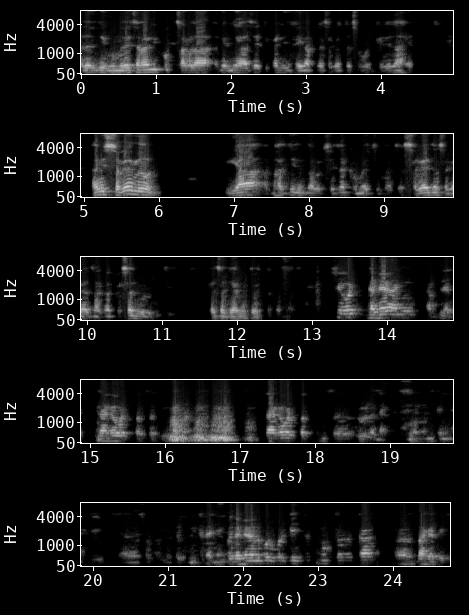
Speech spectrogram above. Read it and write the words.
आदरणीय घुमरे सरांनी खूप चांगला निर्णय आज या ठिकाणी जाहीर आपल्या सगळ्यांच्या समोर केलेला आहे. आणि सगळे मिळून या भारतीय जनता पक्षाच्या कमळ चिन्हाच्या सगळ्याच्या सगळ्या जागा कशा निवडून होतील त्यासाठी आम्ही प्रयत्न करणार शेवट घड्याळ आणि आपल्या जागावट पद्धती जागावट पद तुमचं रुळलं नाही. म्हणून त्यांनी ती अं, स्वतंत्र बरोबर घ्यायचं नव्हतं का? जागा द्यायची.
